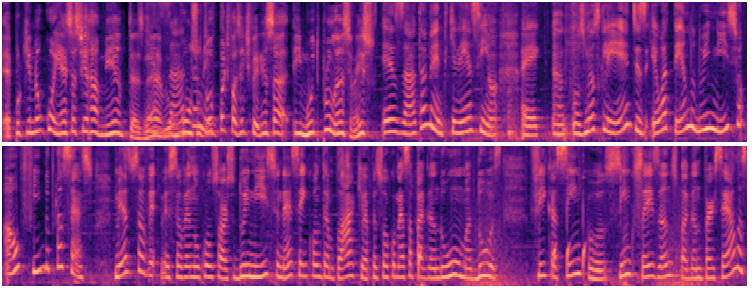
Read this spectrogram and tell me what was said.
é porque não conhece as ferramentas, né? Exatamente. O consultor pode fazer diferença em muito para o lance, não é isso? Exatamente, que nem assim, ó, é, os meus clientes eu atendo do início ao fim do processo. Mesmo se eu, ver, se eu vendo um consórcio do início, né, sem contemplar que a pessoa começa pagando uma, duas fica cinco, cinco, seis anos pagando parcelas,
